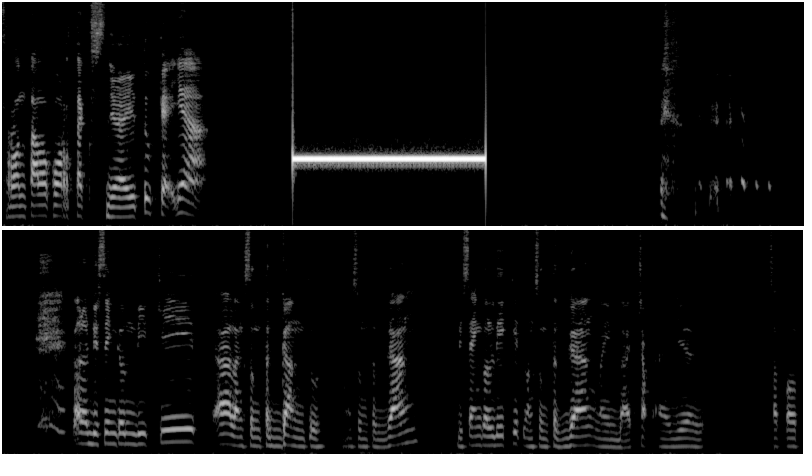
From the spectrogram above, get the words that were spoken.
frontal cortexnya itu kayaknya kalau disinggung dikit ah, langsung tegang tuh langsung tegang disenggol dikit langsung tegang main bacok aja. Satpol P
